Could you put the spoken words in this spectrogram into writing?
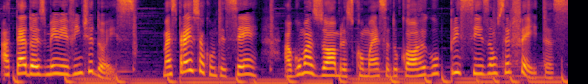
até 2022. Mas para isso acontecer, algumas obras como essa do córrego precisam ser feitas.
